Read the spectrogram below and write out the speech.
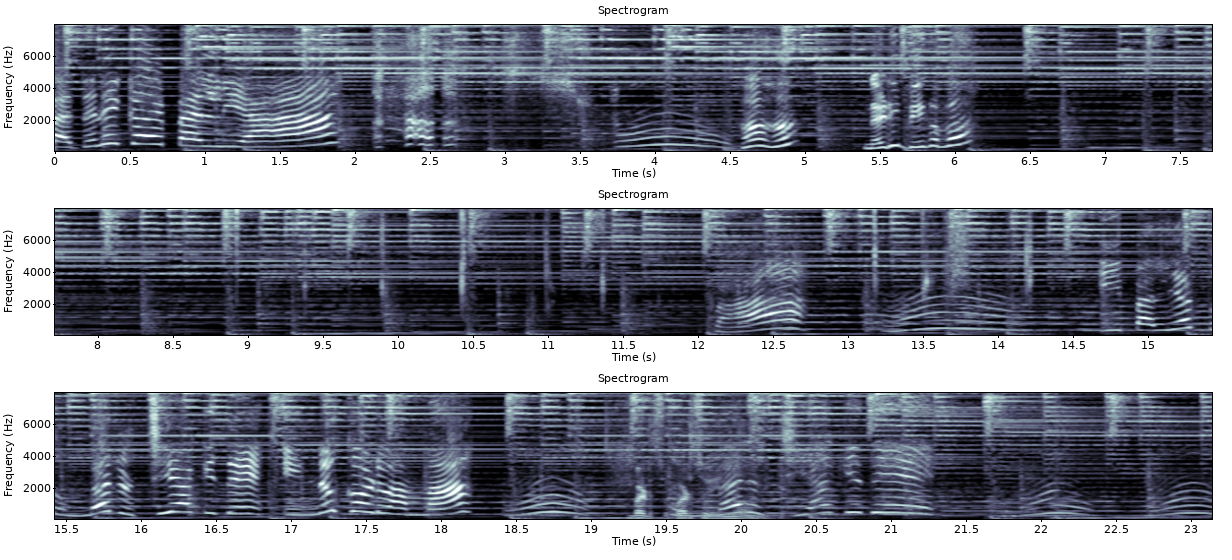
ಬದನೆಕಾಯಿ ಪಲ್ಯ. ಹಾ ಹಾ ನಡಿ ಬೇಗ ಬಾ. ಬಾ. ಪಲ್ಯ ತುಂಬಾ ರುಚಿಯಾಗಿದೆ ಇನ್ನು ಕೊಡು ಅಮ್ಮ. ಬಡ್ಸು ಬಡ್ಸು ತುಂಬಾ ರುಚಿಯಾಗಿದೆ ಹ್ಮ್. ಹ್ಮ್.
